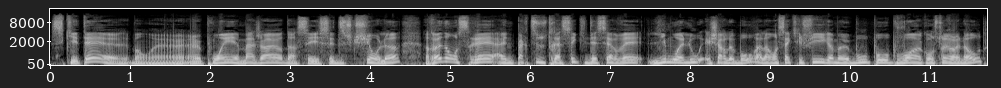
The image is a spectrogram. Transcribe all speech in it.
ce qui était euh, bon un, point majeur dans ces, ces discussions-là, renoncerait à une partie du tracé qui desservait Limoilou et Charlebourg. Alors, on sacrifie comme un bout pour pouvoir en construire un autre.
